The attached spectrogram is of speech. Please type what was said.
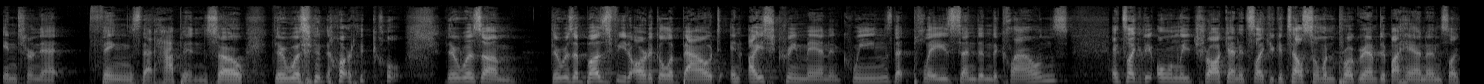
internet things that happen. So there was an article. There was um there was a BuzzFeed article about an ice cream man in Queens that plays Send in the Clowns. It's like the only truck, and it's like you can tell someone programmed it by hand, and it's like.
